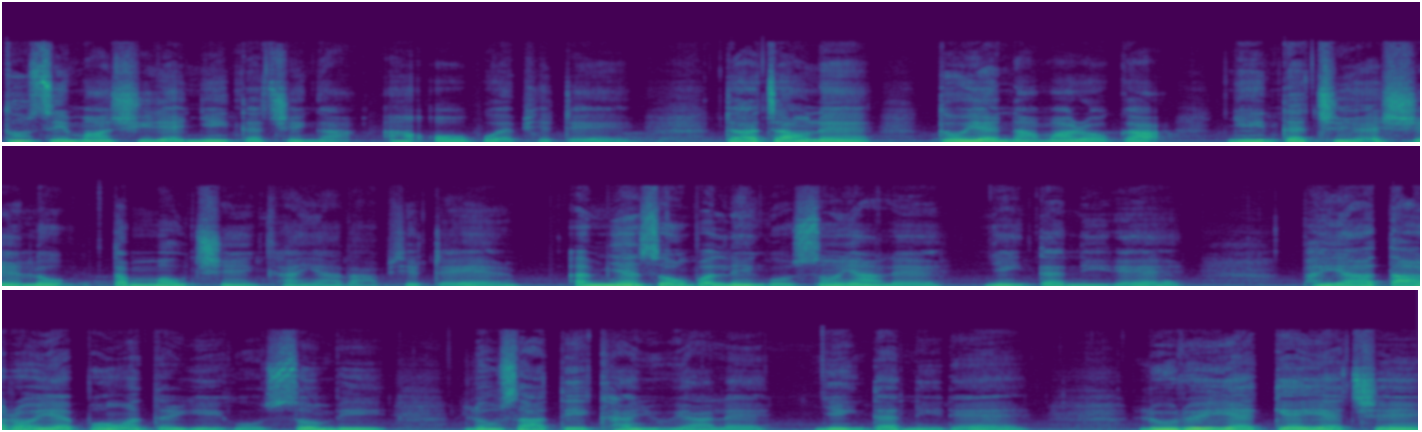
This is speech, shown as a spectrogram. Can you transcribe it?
သူ့စီမှာရှိတဲ့ငြိမ်သက်ခြင်းကအံ့ဩဖွယ်ဖြစ်တယ်ဒါကြောင့်လဲသူ့ရဲ့နာမတော်ကငြိမ်သက်ခြင်းအရှင်လို့သမုတ်ခြင်းခံရတာဖြစ်တယ်အမျက်ဆုံးပလင်ကိုစွန့်ရလဲငြိမ်သက်နေတယ်ဖျားသားတော်ရဲ့ဘုံအတရေကိုစွန့်ပြီးလူစားတိခံယူရလဲငြိမ်သက်နေတယ်လူတွေရဲ့ကဲ့ရဲ့ခြင်း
